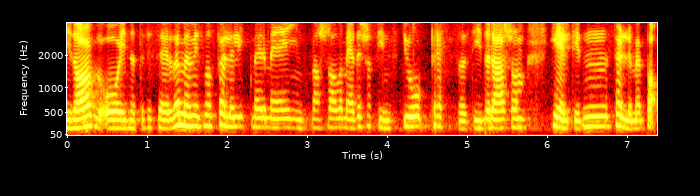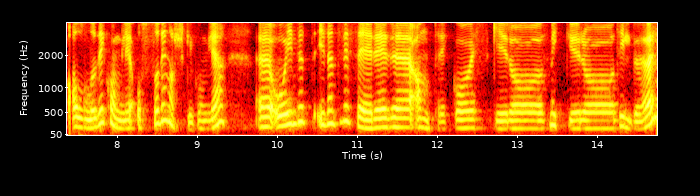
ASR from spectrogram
i dag å identifisere det. Men hvis man følger litt mer med i internasjonale medier, så finnes det jo pressesider der som hele tiden følger med på alle de kongelige, også de norske kongelige. Eh, og identifiserer eh, antrekk og vesker og smykker og tilbehør.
